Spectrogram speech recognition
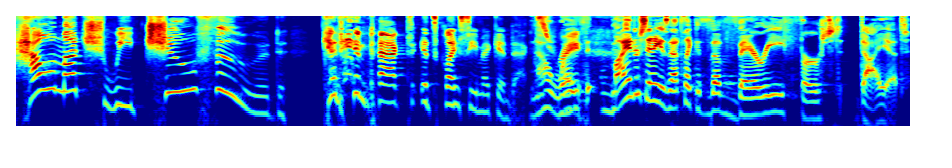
how much we chew food can impact its glycemic index. No right? way. Th- My understanding is that's like the very first diet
